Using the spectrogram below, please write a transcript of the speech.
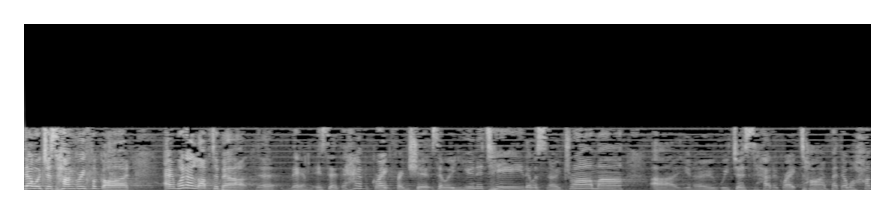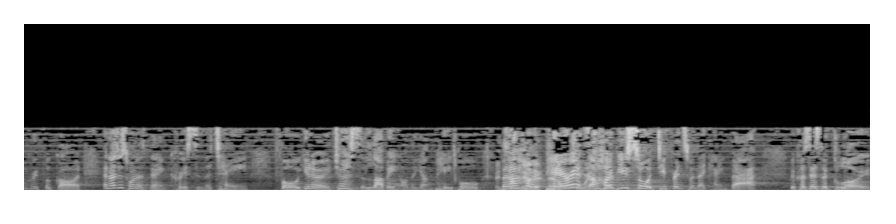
they were just hungry for God. And what I loved about the, them is that they have great friendships. They were in unity. There was no drama. Uh, you know, we just had a great time, but they were hungry for God. And I just want to thank Chris and the team for, you know, just loving on the young people. And but I of the other hope parents, I hope you saw a difference when they came back because there's a glow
